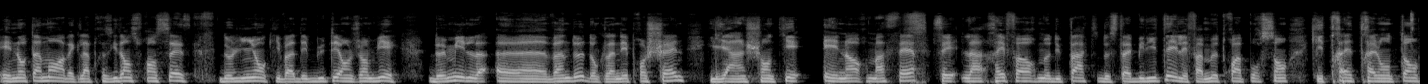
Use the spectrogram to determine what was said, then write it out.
et notamment avec la présidence française de l'Union qui va débuter en janvier 2022, donc l'année prochaine. Il y a un chantier énorme à faire, c'est la réforme du pacte de stabilité, les fameux 3% qui très très longtemps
